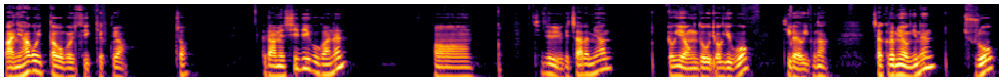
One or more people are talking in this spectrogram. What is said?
많이 하고 있다고 볼 수 있겠고요. 그렇죠? 그 다음에 CD 구간은 어 CD를 이렇게 자르면 여기 0도 여기고 D가 여기구나. 자 그러면 여기는 주로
